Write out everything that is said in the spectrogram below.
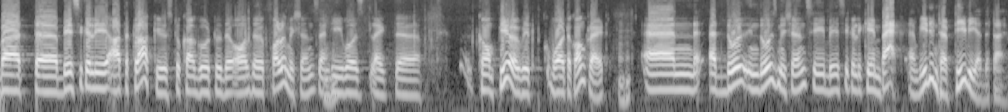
But uh, basically, Arthur Clarke used to go to the, all the Apollo missions, and he was like the compare with Walter Cronkite. And at those in those missions, he basically came back, and we didn't have TV at the time.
